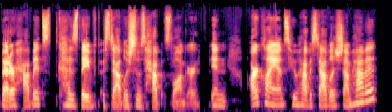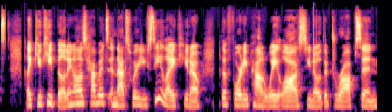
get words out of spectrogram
better habits because they've established those habits longer. In our clients who have established some habits, like you keep building on those habits, and that's where you see, like, you know, the 40 pound weight loss, you know, the drops in,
